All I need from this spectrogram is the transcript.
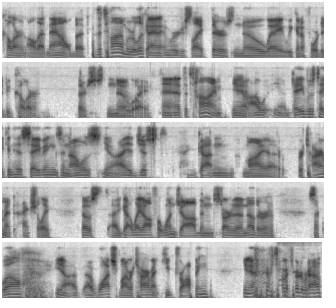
color and all that now. But at the time we were looking at it, and we were just like, there's no way we can afford to do color. There's just no way. And at the time, you know, I you know Dave was taking his savings, and I was you know I had just gotten my uh, retirement actually. I was I got laid off at one job and started another, and it's like, well, you know, I, I watched my retirement keep dropping. You know, every time I turned around,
